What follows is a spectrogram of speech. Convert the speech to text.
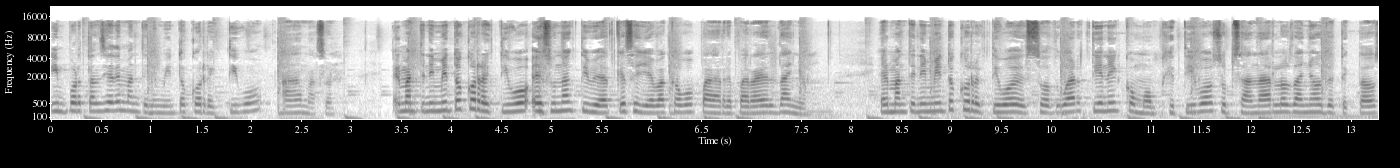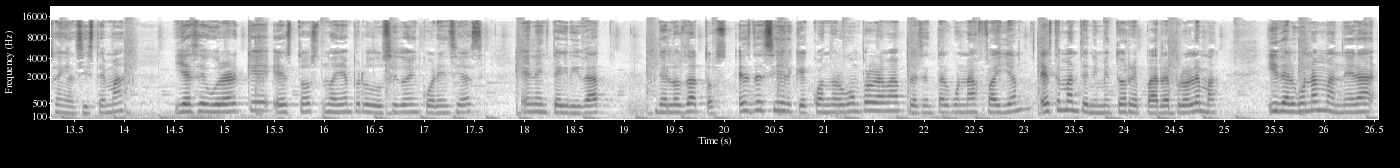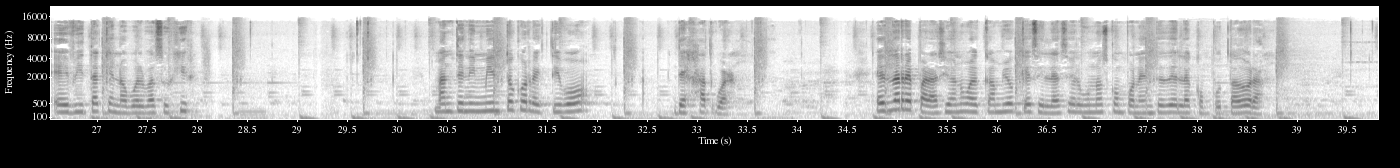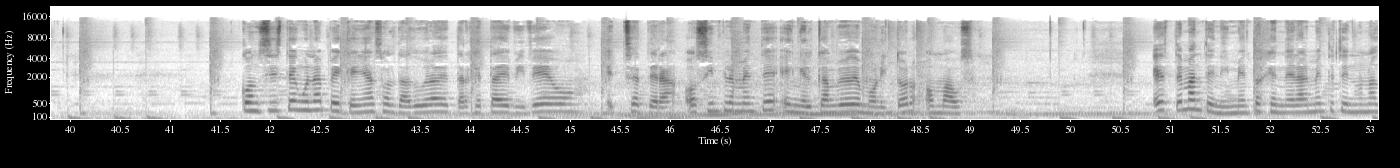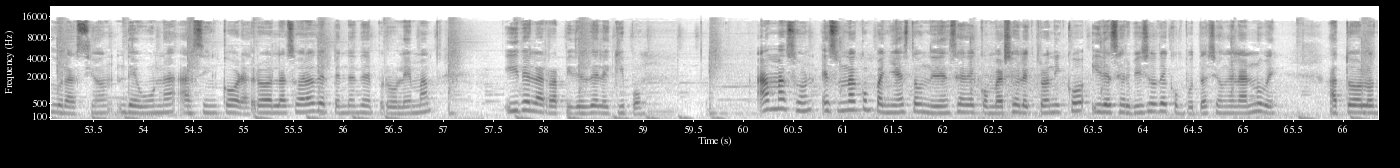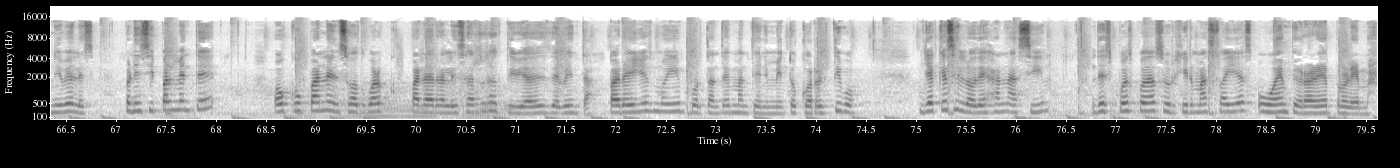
Importancia de mantenimiento correctivo a Amazon. El mantenimiento correctivo es una actividad que se lleva a cabo para reparar el daño. El mantenimiento correctivo de software tiene como objetivo subsanar los daños detectados en el sistema y asegurar que estos no hayan producido incoherencias en la integridad de los datos. Es decir, que cuando algún programa presenta alguna falla, este mantenimiento repara el problema y de alguna manera evita que no vuelva a surgir. Mantenimiento correctivo de hardware. Es la reparación o el cambio que se le hace a algunos componentes de la computadora. Consiste en una pequeña soldadura de tarjeta de video, etc. o simplemente en el cambio de monitor o mouse. Este mantenimiento generalmente tiene una duración de 1 a 5 horas, pero las horas dependen del problema y de la rapidez del equipo. Amazon es una compañía estadounidense de comercio electrónico y de servicios de computación en la nube, a todos los niveles. Principalmente ocupan el software para realizar sus actividades de venta. Para ello es muy importante el mantenimiento correctivo, ya que si lo dejan así, después pueda surgir más fallas o empeorar el problema.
